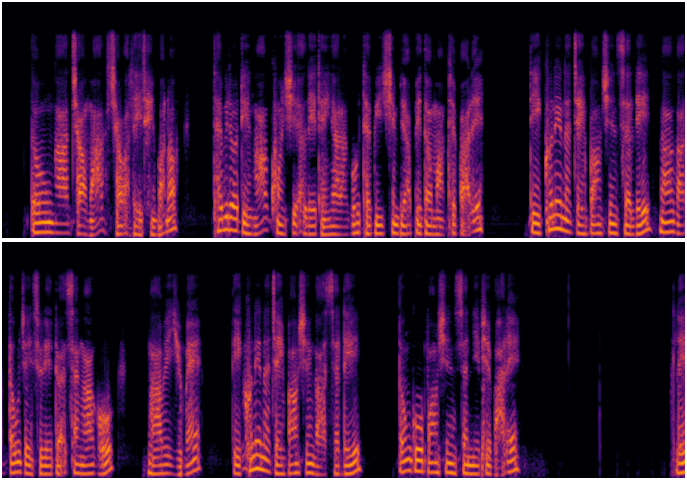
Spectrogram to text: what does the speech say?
။356မှာရှောက်အလေထိန်ပေါ့နော်။ထပ်ပြီးတော့ဒီ9ခွန်8အလေထိန်ရတာကိုထပ်ပြီးရှင်းပြပေးသွားမှာဖြစ်ပါတယ်။ဒီခုနှစ်နှစ်ချိန်ပေါင်းရှင်းဆက်လေး9က3ချိန်ဆိုတဲ့အတွက်15ကို9ပဲယူမယ်။ဒီခုနှစ်နှစ်ချိန်ပေါင်းရှင်းက14 3ကိုပေါင်းရှင်း7နှစ်ဖြစ်ပါတယ်။ ၄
